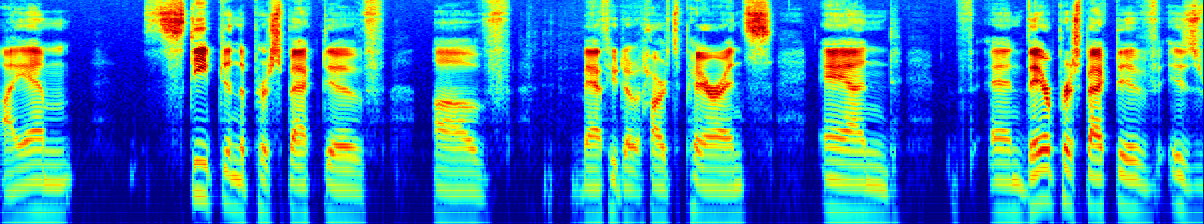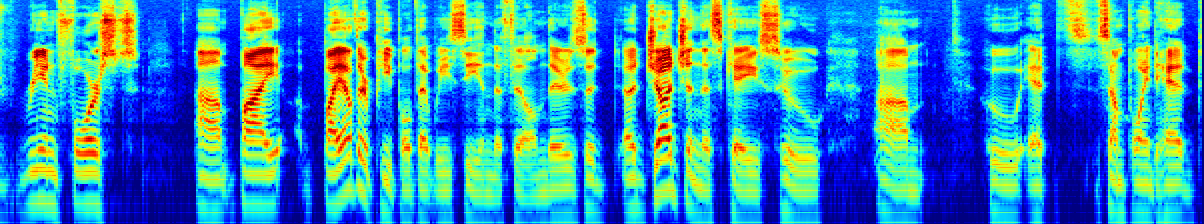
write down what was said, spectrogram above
I am steeped in the perspective of Matthew DeHart's parents, and and their perspective is reinforced uh, by by other people that we see in the film. There's a, a judge in this case who um, who at some point had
